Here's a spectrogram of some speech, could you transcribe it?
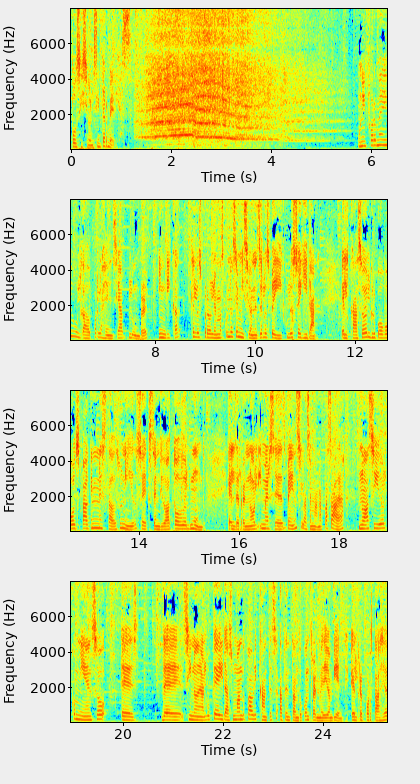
posiciones intermedias. Un informe divulgado por la agencia Bloomberg indica que los problemas con las emisiones de los vehículos seguirán. El caso del grupo Volkswagen en Estados Unidos se extendió a todo el mundo. El de Renault y Mercedes-Benz la semana pasada no ha sido el comienzo eh, sino de algo que irá sumando fabricantes atentando contra el medio ambiente. El reportaje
